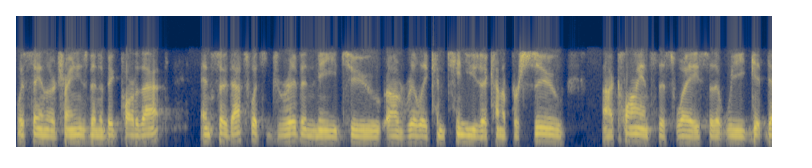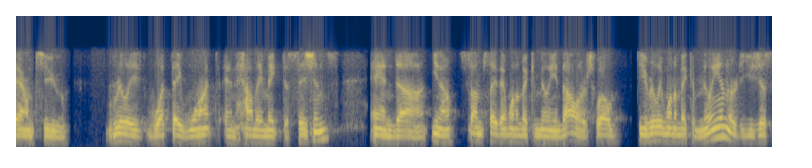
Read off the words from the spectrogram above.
with Sandler Training, has been a big part of that. And so that's what's driven me to uh, really continue to kind of pursue uh, clients this way so that we get down to really what they want and how they make decisions. And uh, you know, some say they want to make a million dollars. Well, do you really want to make a million, or do you just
